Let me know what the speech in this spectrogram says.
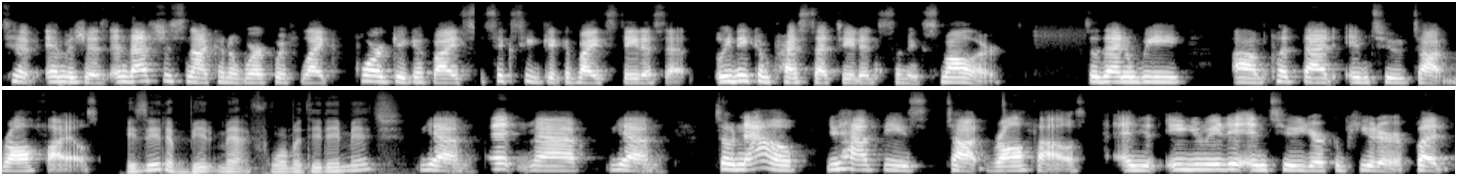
TIFF images, and that's just not going to work with like four gigabytes, 16 gigabytes data set. We need to compress that data into something smaller. So then we um, put that into .raw files. Is it a bitmap formatted image? Yeah, bitmap. Yeah. So now you have these .raw files, and you, you read it into your computer. But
